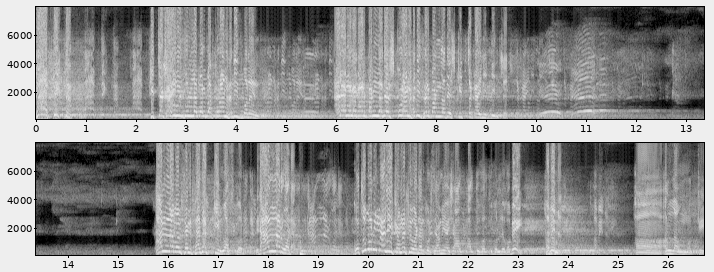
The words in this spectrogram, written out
সব ঠিক না। কিচ্ছা কাহিনী জুড়লে বলবা, কোরআন হাদিস বলেন। আলেমুল আমার বাংলাদেশ, কোরআন, হাদিসের বাংলাদেশ কিচ্ছা কাহিনীর দিন শেষ। আল্লাহ বলছেন ফাজাক্কির ওয়াজ কর। এটা আল্লাহর অর্ডার কত বড় মালিক আমাকে অর্ডার করছে। আমি এসে আলতু ফালতু বললে হবে? হবে না। হবে না হ্যাঁ আল্লাহ উম্মতকে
